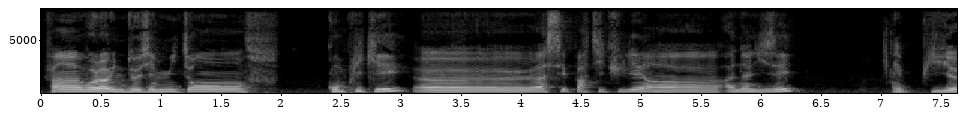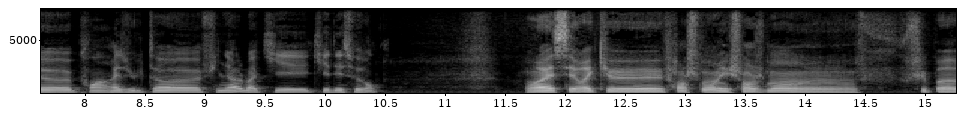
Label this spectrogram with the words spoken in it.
Enfin voilà, une deuxième mi-temps compliquée, assez particulière à analyser, et puis pour un résultat final bah, qui, est, qui est décevant. Ouais, c'est vrai que franchement les changements, je sais pas,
